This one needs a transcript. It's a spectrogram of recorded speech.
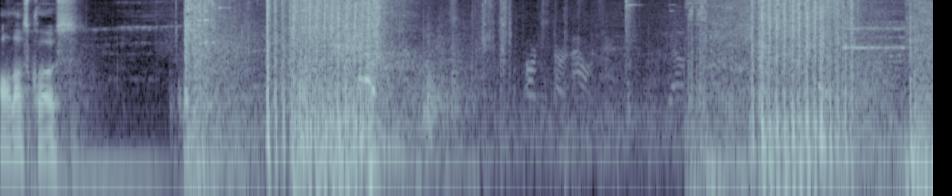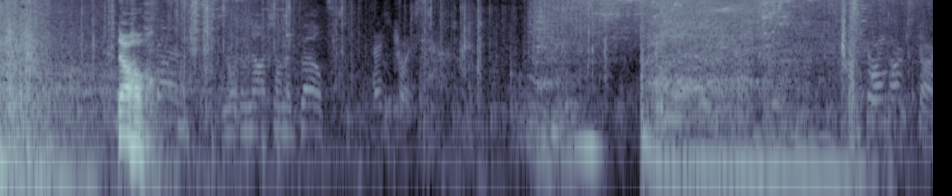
Oh, that was close. No. Another notch on the belt. Nice choice. Throwing arc star.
